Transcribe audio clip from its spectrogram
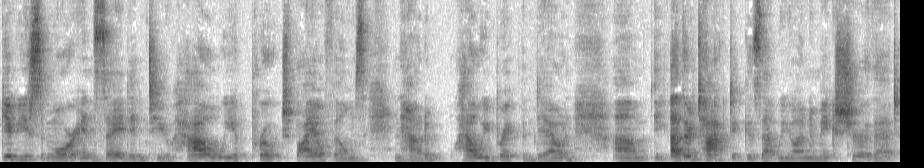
give you some more insight into how we approach biofilms and how to how we break them down. Um, the other tactic is that we want to make sure that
